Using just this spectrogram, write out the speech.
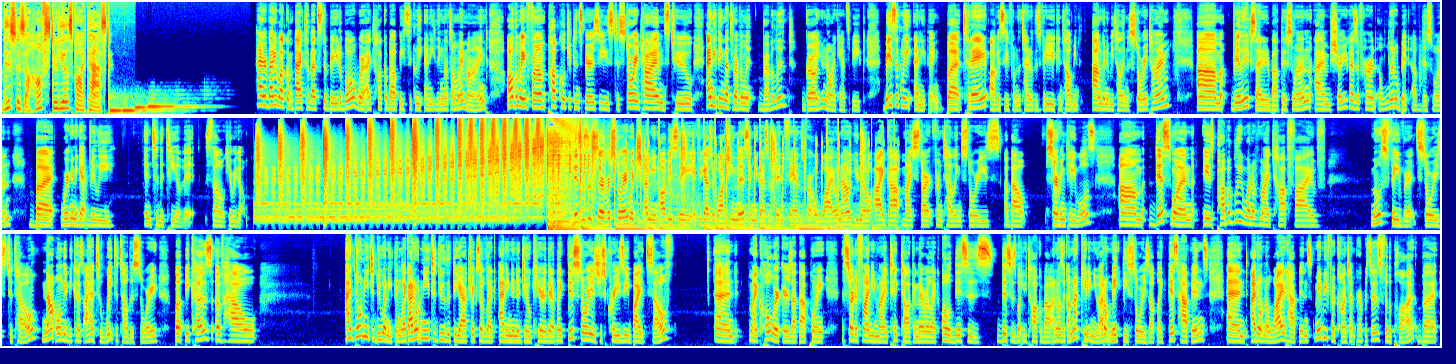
This is a Hoff Studios podcast. Hi, everybody. Welcome back to That's Debatable, where I talk about basically anything that's on my mind, all the way from pop culture conspiracies to story times to anything that's relevant. Relevant? Girl, you know I can't speak. Basically anything. But today, obviously, from the title of this video, you can tell me I'm going to be telling a story time. Um, really excited about this one. I'm sure you guys have heard a little bit of this one, but we're going to get really into the tea of it. So here we go. This is a server story, which I mean, obviously, if you guys are watching this and you guys have been fans for a while now, you know I got my start from telling stories about serving tables. Um, this one is probably one of my top five most favorite stories to tell, not only because I had to wait to tell this story, but because of how I don't need to do anything. Like I don't need to do the theatrics of like adding in a joke here or there. Like this story is just crazy by itself. And my coworkers at that point started finding my TikTok and they were like, "Oh, this is this is what you talk about." And I was like, "I'm not kidding you. I don't make these stories up. Like this happens and I don't know why it happens. Maybe for content purposes, for the plot, but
